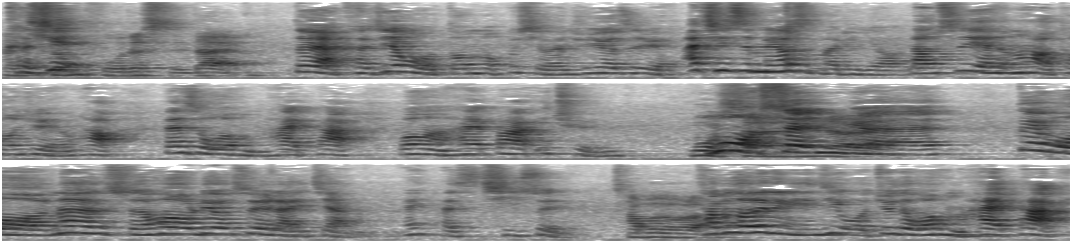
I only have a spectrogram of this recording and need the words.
很淳朴的时代对啊，可见我多么不喜欢去幼稚园啊！其实没有什么理由，老师也很好，同学很好，但是我很害怕，我很害怕一群陌生人。对我那时候六岁来讲，哎，还是七岁，差不多了。差不多那个年纪，我觉得我很害怕，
